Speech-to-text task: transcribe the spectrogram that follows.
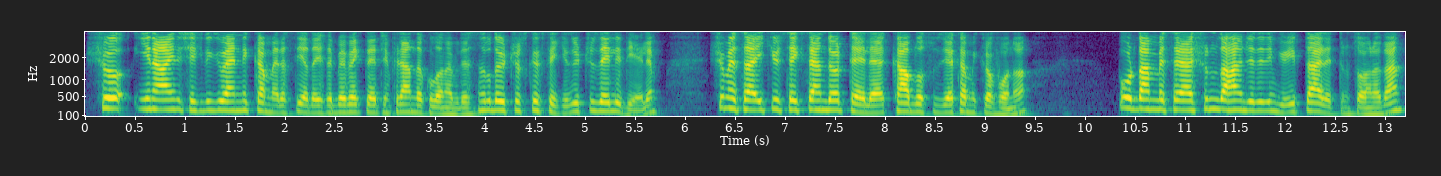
Şu yine aynı şekilde güvenlik kamerası ya da işte bebekler için falan da kullanabilirsiniz. Bu da 348, 350 diyelim. Şu mesela 284 TL kablosuz yaka mikrofonu. Buradan mesela şunu daha önce dediğim gibi iptal ettim sonradan.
